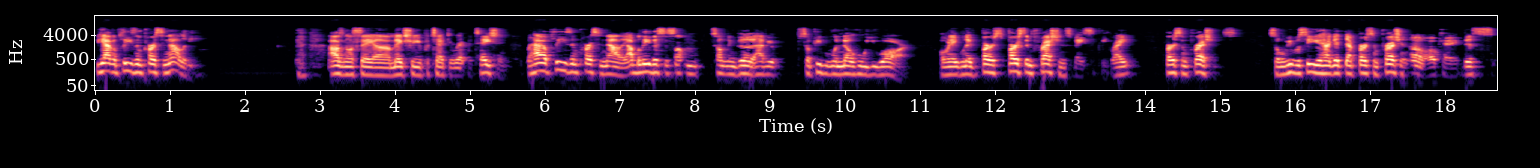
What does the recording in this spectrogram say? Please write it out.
you have a pleasing personality. I was gonna say, uh, make sure you protect your reputation, but have a pleasing personality. I believe this is something something good. Have your so people will know who you are, or when they when they first first impressions, basically, right? First impressions. So when people see you, I get that first impression. Oh, okay, this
